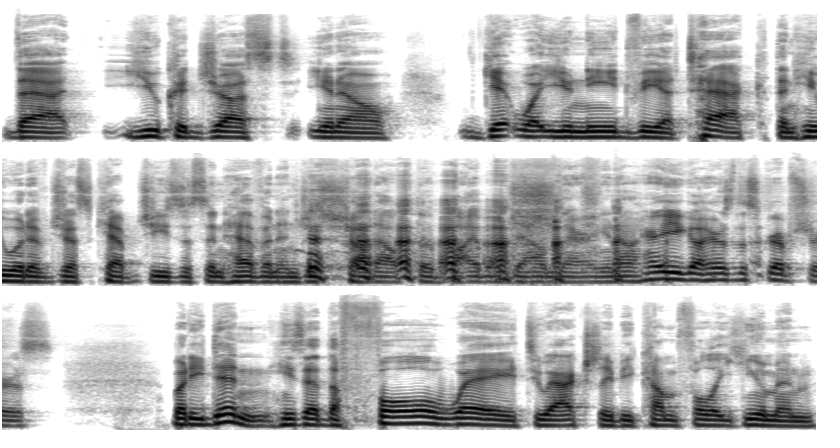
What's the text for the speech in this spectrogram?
that you could just, you know, get what you need via tech, then he would have just kept Jesus in heaven and just shut out the Bible down there. You know, here you go, here's the scriptures. But he didn't. He said the full way to actually become fully human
